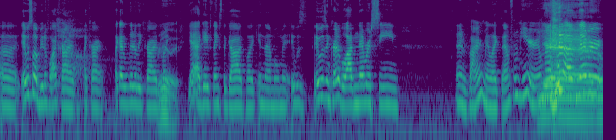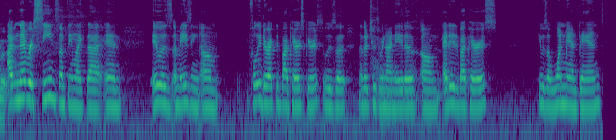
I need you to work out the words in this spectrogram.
Uh, it was so beautiful. I cried. I cried. Like I literally cried. Really? Like yeah, I gave thanks to God. Like in that moment, it was it was incredible. I've never seen an environment like that. I'm from here. I'm Yeah, I've never. I've never seen something like that, and it was amazing. Um, fully directed by Parris Pierce, who is a, another two three nine native. Um, edited by Parris. He was a one man band.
